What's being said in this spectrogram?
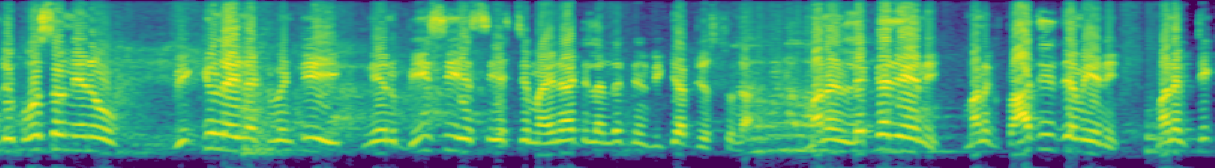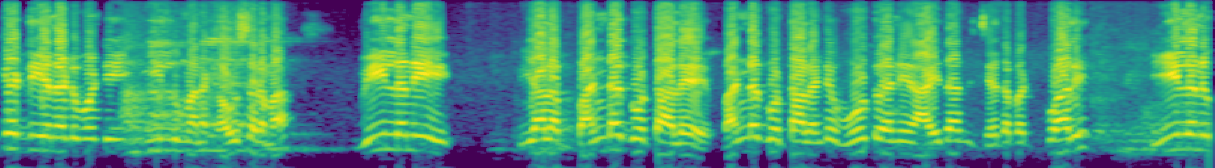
అందుకోసం నేను విజ్ఞులైనటువంటి నేను బీసీ ఎస్సీ ఎస్టీ మైనార్టీలందరికీ నేను విజ్ఞప్తి చేస్తున్నా. మనల్ని లెక్క చేయని మనకు ప్రాతినిధ్యం ఏని మనకు టికెట్లు ఇవ్వనటువంటి వీళ్ళు మనకు అవసరమా? వీళ్ళని ఇలా బండ కొట్టాలి. బండ కొట్టాలంటే ఓటు అనే ఆయుధాన్ని చేతపట్టుకోవాలి. వీళ్ళని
